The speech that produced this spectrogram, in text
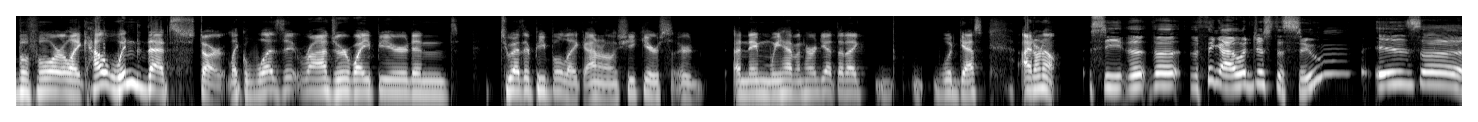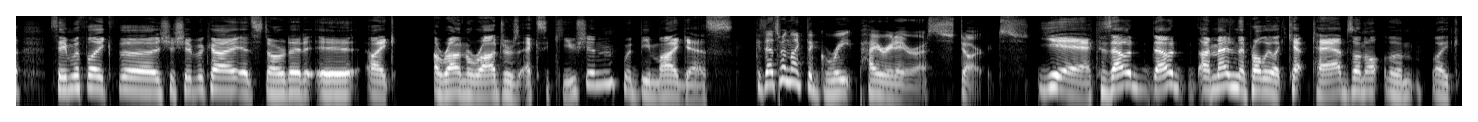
before? Like, how when did that start? Like, was it Roger Whitebeard and two other people? Like, I don't know, Shiki or, or a name we haven't heard yet that I would guess. I don't know. see the the the thing I would just assume is uh same with like the Shichibukai. It started it like around Roger's execution would be my guess. Because that's when like the Great Pirate Era starts. Yeah, because that would that would I imagine they probably like kept tabs on all the like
